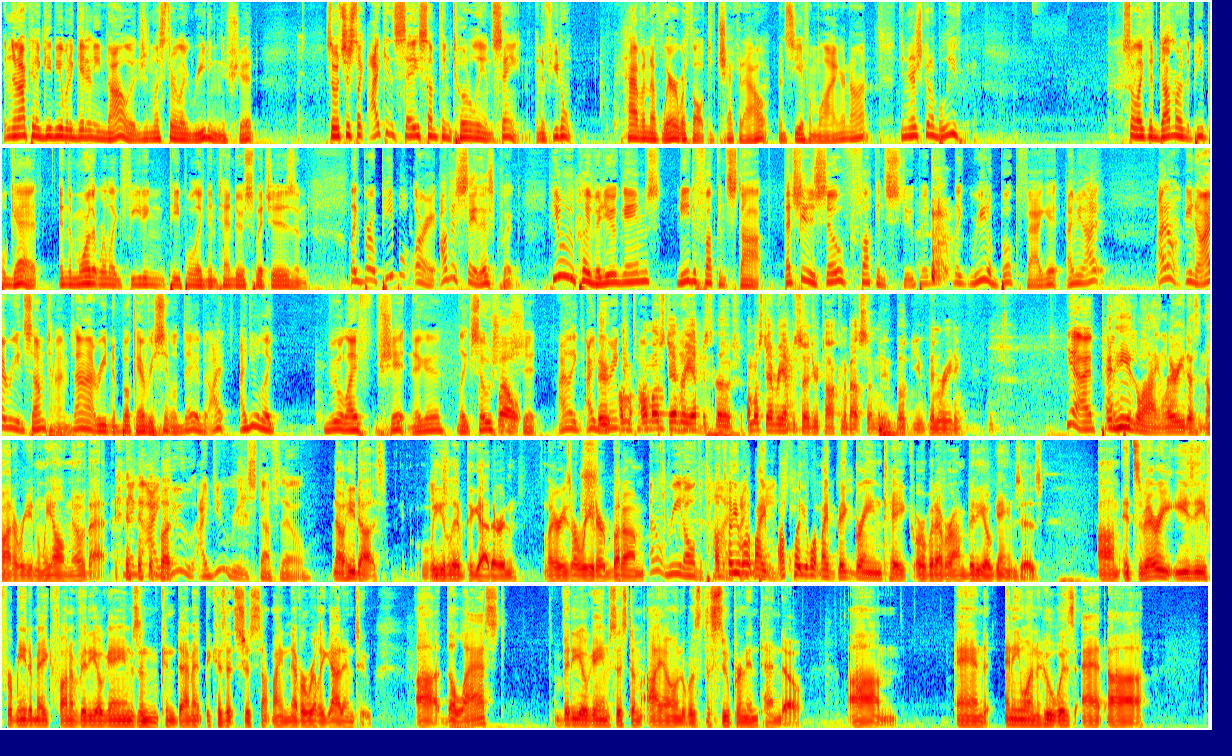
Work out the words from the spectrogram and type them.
and they're not going to be able to get any knowledge unless they're like reading the shit. So it's just like I can say something totally insane, and if you don't have enough wherewithal to check it out and see if I'm lying or not, then you're just going to believe me. So like the dumber that people get, and the more that we're like feeding people like Nintendo Switches and like bro, people. All right, I'll just say this quick: people who play video games need to fucking stop. That shit is so fucking stupid. like read a book, faggot. I mean, I, I don't. You know, I read sometimes. I'm not reading a book every single day, but I I do like real life shit, nigga. Like social Well- shit. I like I Dude, drink and talk almost every in. episode, almost every episode, you're talking about some new book you've been reading. Yeah, I, And he's lying. Larry doesn't know how to read, and we all know that. Nigga, I But- do. I do read stuff though. No, he does. We live together, and Larry's a reader. But um, I don't read all the time. I'll tell you I what my I'll tell you what my big brain take or whatever on video games is. Um, it's very easy for me to make fun of video games and condemn it because it's just something I never really got into. Uh, the last video game system I owned was the Super Nintendo. Um, and anyone who was at uh,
